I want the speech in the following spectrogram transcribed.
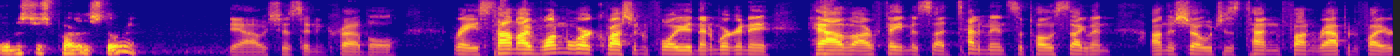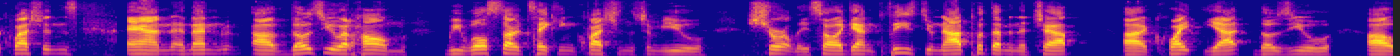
it was just part of the story. Yeah, it was just an incredible race. Tom, I have one more question for you. Then we're going to have our famous uh, 10 minutes to post segment on the show, which is 10 fun rapid fire questions. And and then uh, those of you at home, we will start taking questions from you shortly. So again, please do not put them in the chat uh, quite yet. Those of you uh,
